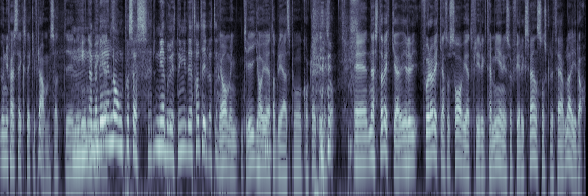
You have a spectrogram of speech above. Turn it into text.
ungefär sex veckor fram så att eh, ni Mm, hinner ju men det är en lång process. Nedbrytning, det tar tid vet du. Ja, men krig har ju Mm. etablerats på kortare tid än så. Eh, nästa vecka, förra veckan så sa vi att Fredrik Termenius och Felix Svensson skulle tävla idag.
